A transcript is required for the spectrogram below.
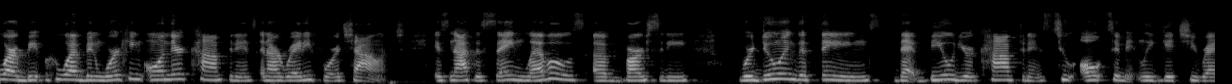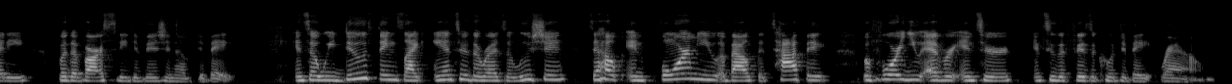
who are be, who have been working on their confidence and are ready for a challenge. It's not the same levels of varsity, we're doing the things that build your confidence to ultimately get you ready for the varsity division of debate. And so we do things like answer the resolution to help inform you about the topic before you ever enter into the physical debate round.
